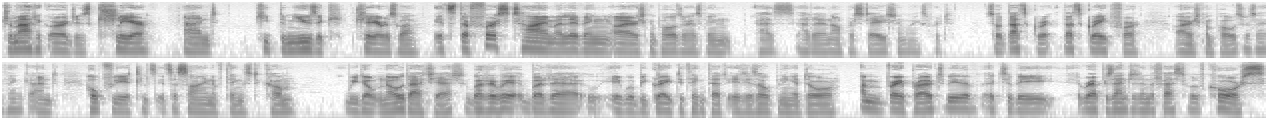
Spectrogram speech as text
dramatic urges clear and keep the music clear as well. It's the first time a living Irish composer has been has had an opera staged in Wexford, so that's great. That's great for Irish composers, I think, and hopefully it's it's a sign of things to come. We don't know that yet, but it, but uh, it would be great to think that it is opening a door. I'm very proud to be the, to be represented in the festival. Of course,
